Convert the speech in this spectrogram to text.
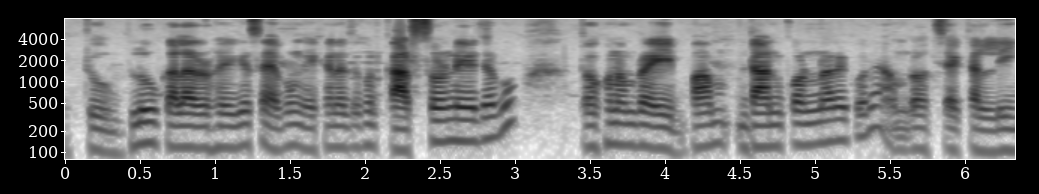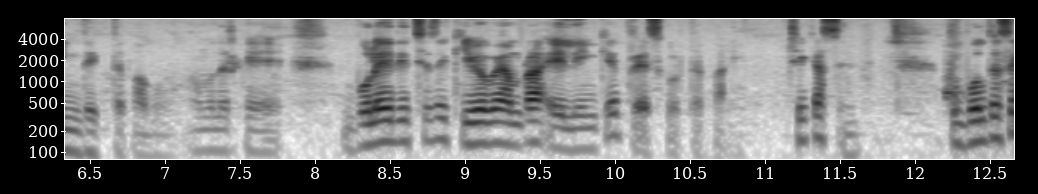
একটু ব্লু কালার হয়ে গেছে এবং এখানে যখন কার্সর নিয়ে যাব, তখন আমরা এই বাম ডান কর্নারে করে আমরা হচ্ছে একটা লিঙ্ক দেখতে পাবো। আমাদেরকে বলেই দিচ্ছে যে কীভাবে আমরা এই লিঙ্কে প্রেস করতে পারি। ঠিক আছে? তো বলতেছে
